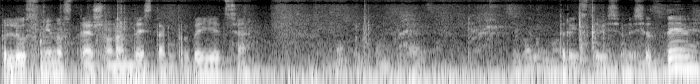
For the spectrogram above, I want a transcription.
плюс-мінус теж вона десь так продається. 389.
